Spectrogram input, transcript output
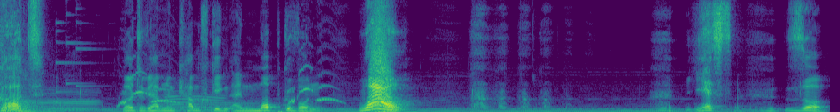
Gott! Leute, wir haben einen Kampf gegen einen Mob gewonnen. Wow! Yes! So.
